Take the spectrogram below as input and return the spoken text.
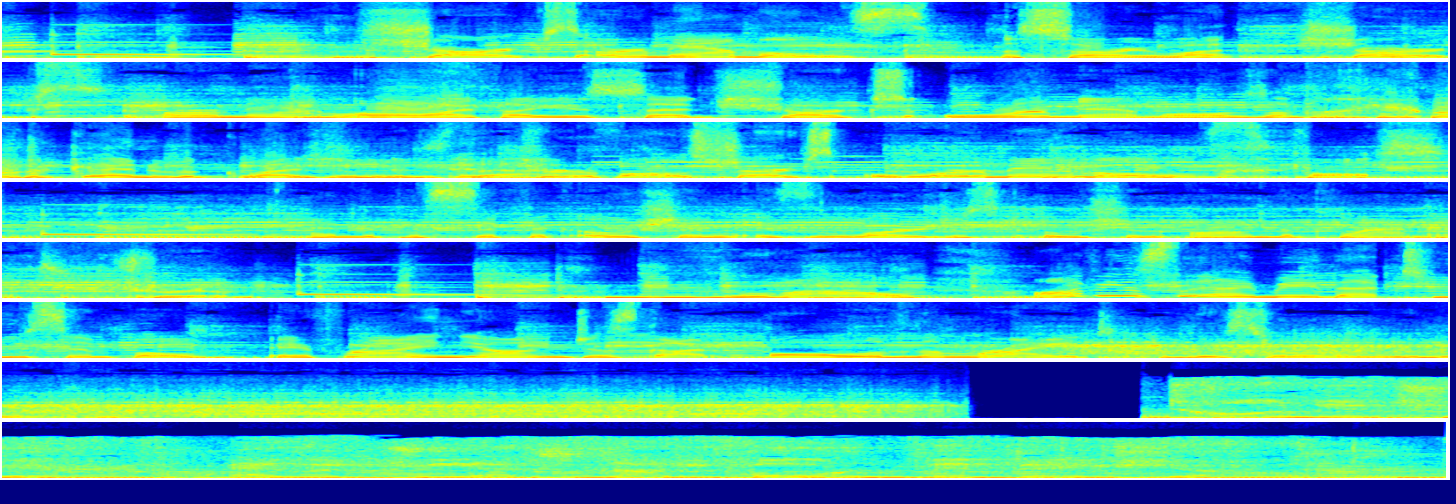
Sharks are mammals. Uh, sorry, what? Sharks are mammals. Oh, I thought you said sharks or mammals. I'm like, what kind of a question is that? True or false? Sharks or mammals? False. And the Pacific Ocean is the largest ocean on the planet. True. Wow. Obviously, I made that too simple. If Ryan Young just got all of them right this early in the morning. Tanya Cherry and the GX94 Midday Show.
